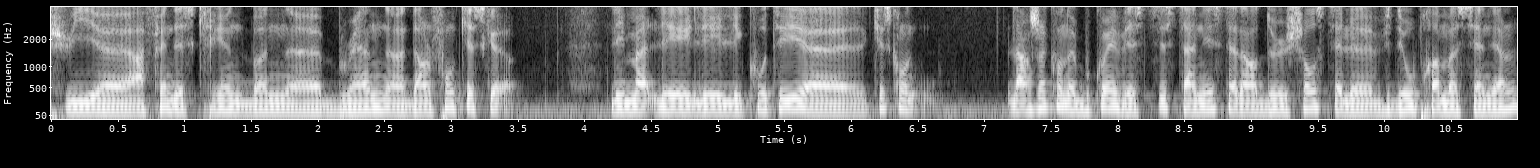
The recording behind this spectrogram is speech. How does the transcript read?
Puis, euh, afin de se créer une bonne euh, brand, euh, dans le fond, qu'est-ce que les les, les, les côtés, qu'est-ce qu'on l'argent qu'on a beaucoup investi cette année, c'était dans deux choses. C'était le vidéo promotionnel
